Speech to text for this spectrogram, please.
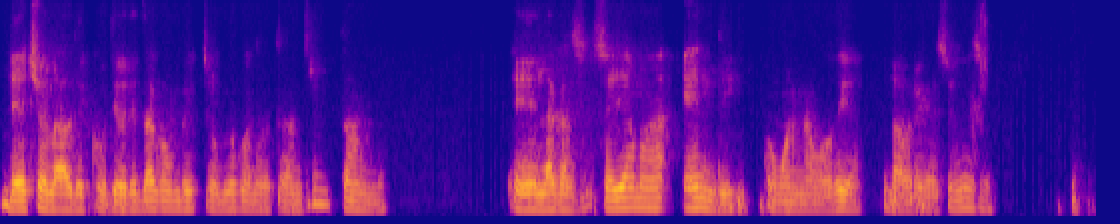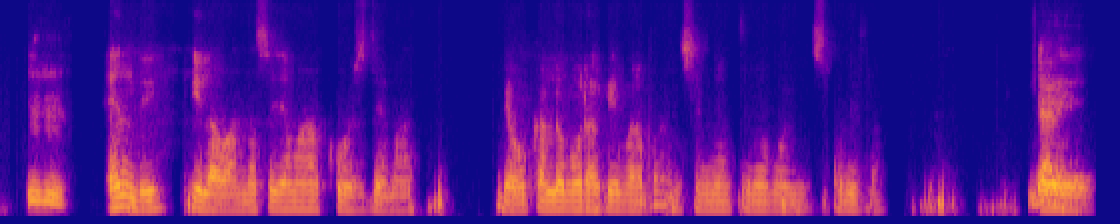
de hecho, la discutí ahorita con Víctor Blue cuando estaba entrevistando. Eh, la canción se llama Andy, como el nuevo día, la abreviación es uh Andy, y la banda se llama Curse de Mar. Voy a buscarlo por aquí para poder enseñártelo por Spotify. Eh,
